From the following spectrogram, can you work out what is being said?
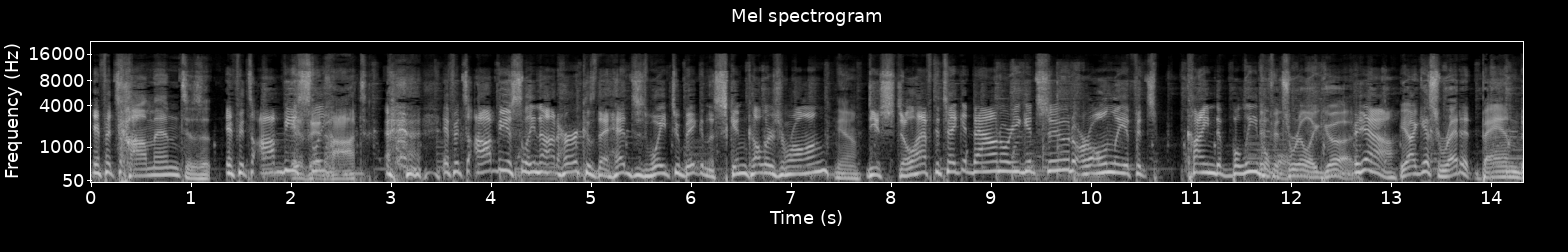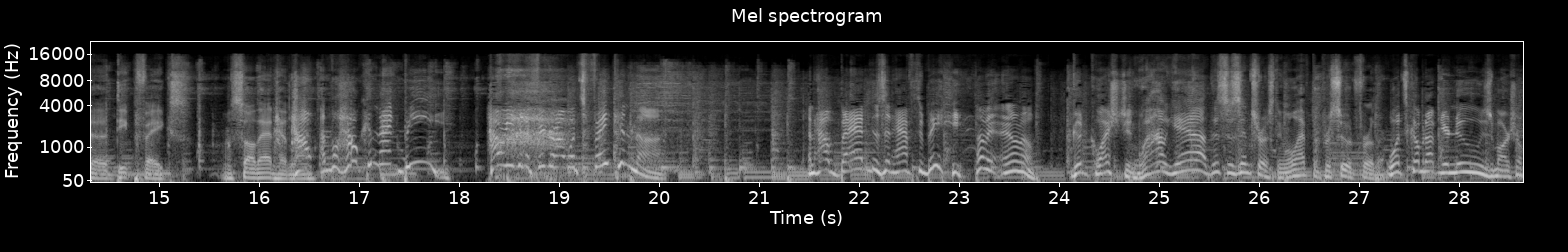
if it's comment? Is it if it's is obviously it hot? if it's obviously not her because the head's way too big and the skin color's wrong, Yeah. do you still have to take it down or you get sued, or only if it's kind of believable? If it's really good. Yeah. Yeah, I guess Reddit banned uh, deep fakes. I saw that headline. How well, how can that be? How are you going to figure out what's fake and not? And how bad does it have to be? I mean, I don't know. Good question. Wow, yeah, this is interesting. We'll have to pursue it further. What's coming up in your news, Marshall?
